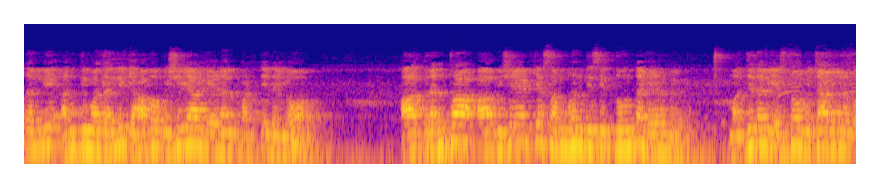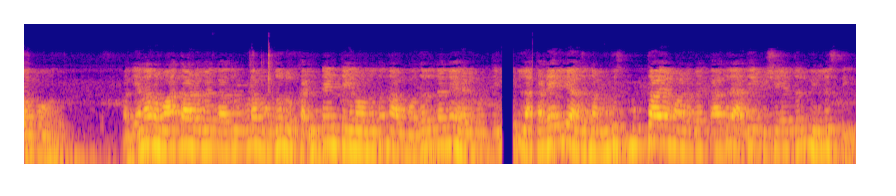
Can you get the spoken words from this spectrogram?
ದಲ್ಲಿ ಅಂತಿಮದಲ್ಲಿ ಯಾವ ವಿಷಯ ಹೇಳಲ್ಪಟ್ಟಿದೆಯೋ ಆ ಗ್ರಂಥ ಆ ವಿಷಯಕ್ಕೆ ಸಂಬಂಧಿಸಿದ್ದು ಅಂತ ಹೇಳಬೇಕು. ಮಧ್ಯದಲ್ಲಿ ಎಷ್ಟೋ ವಿಚಾರಗಳು ಬರಬಹುದು. ಅದೇನಾದ್ರು ಮಾತಾಡಬೇಕಾದ್ರೂ ಕೂಡ ಮೊದಲು ಕಂಟೆಂಟ್ ಏನು ಅನ್ನೋದು ನಾವು ಮೊದಲನೇ ಹೇಳ್ಬಿಡ್ತೀವಿ ಇಲ್ಲ, ಕಡೆಯಲ್ಲಿ ಅದನ್ನ ಮುಗಿಸ್, ಮುಕ್ತಾಯ ಮಾಡಬೇಕಾದ್ರೆ ಅದೇ ವಿಷಯದಲ್ಲಿ ನಿಲ್ಲಿಸ್ತೀವಿ.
